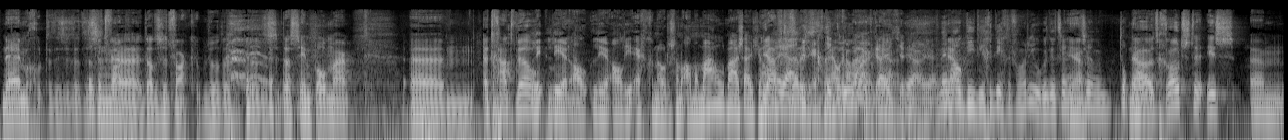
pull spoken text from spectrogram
Nee, maar goed, dat is, dat is, dat is, een, het, vak. Uh, dat is het vak. Ik bedoel, dat, dat, is, dat is simpel, maar... Uh, het gaat wel... Le leer, al, leer al die echtgenoten van allemaal Madelbaas uit je ja, hoofd. Ja, dat is echt een heel raar rijtje. Ja, ja, nee, maar ook die, die gedichten van Rielke, dat zijn, ja. zijn toch Nou, het grootste is... Um,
